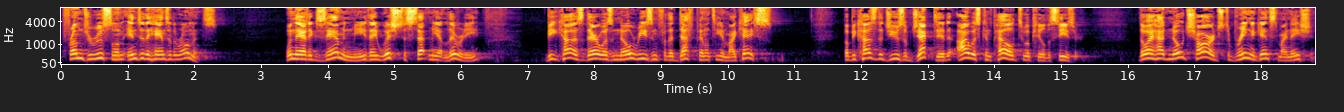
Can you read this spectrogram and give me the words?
from Jerusalem into the hands of the Romans. When they had examined me, they wished to set me at liberty because there was no reason for the death penalty in my case. But because the Jews objected, I was compelled to appeal to Caesar. though I had no charge to bring against my nation.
